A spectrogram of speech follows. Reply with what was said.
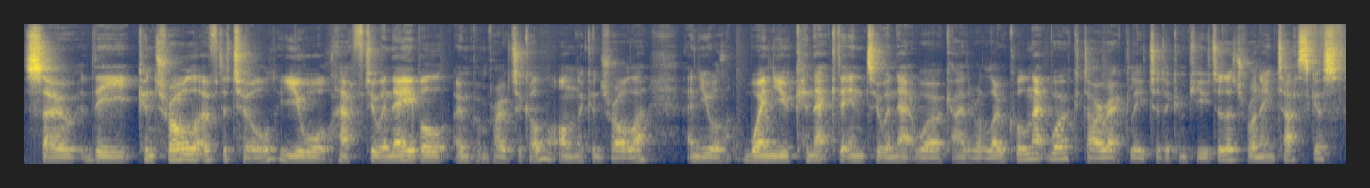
So the controller of the tool, you will have to enable Open Protocol on the controller and you'll when you connect it into a network, either a local network directly to the computer that's running Tascus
